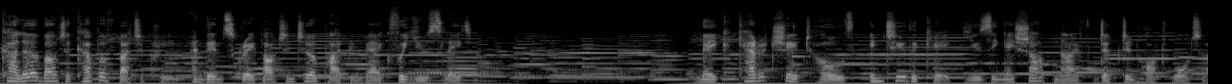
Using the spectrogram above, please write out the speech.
Color about a cup of buttercream and then scrape out into a piping bag for use later. Make carrot-shaped holes into the cake using a sharp knife dipped in hot water.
